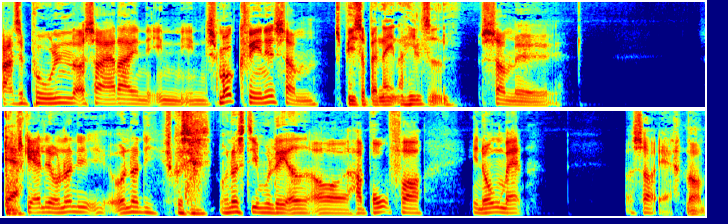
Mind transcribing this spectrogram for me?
rense poolen, og så er der en, en, en smuk kvinde, som, Spiser bananer hele tiden. som, øh, som Ja. måske er lidt underlig, underlig, skulle sige, understimuleret, og har brug for en ung mand, og så, ja, nå,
